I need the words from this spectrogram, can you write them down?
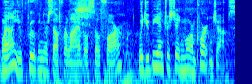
Well, you've proven yourself reliable so far. Would you be interested in more important jobs?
